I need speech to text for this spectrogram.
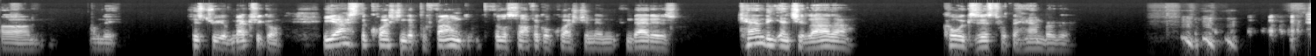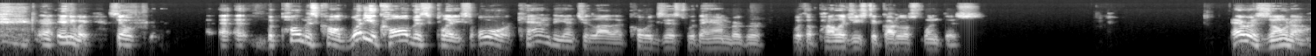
um, on the history of Mexico. He asked the question, the profound philosophical question, and, and that is, can the enchilada coexist with the hamburger? uh, anyway, so uh, uh, the poem is called "What do you call this place?" or "Can the enchilada coexist with the hamburger?" With apologies to Carlos Fuentes. Arizona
